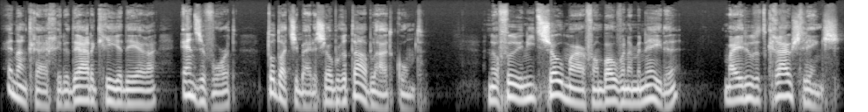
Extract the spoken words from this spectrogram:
En dan krijg je de derde criadera, enzovoort, totdat je bij de sobere tafel uitkomt. Nou vul je niet zomaar van boven naar beneden, maar je doet het kruislinks.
